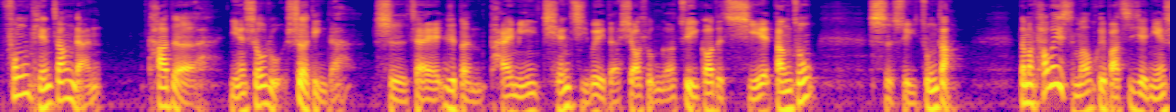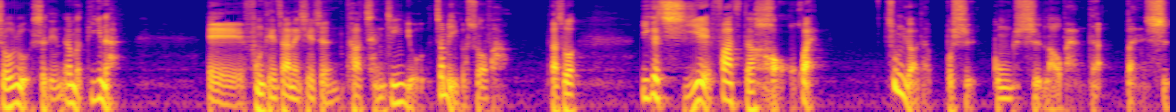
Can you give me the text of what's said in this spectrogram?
丰田章男他的年收入设定的是在日本排名前几位的销售额最高的企业当中是属于中档。那么他为什么会把自己的年收入设定那么低呢？诶，丰田章男先生他曾经有这么一个说法，他说，一个企业发展的好坏。重要的不是公司老板的本事，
